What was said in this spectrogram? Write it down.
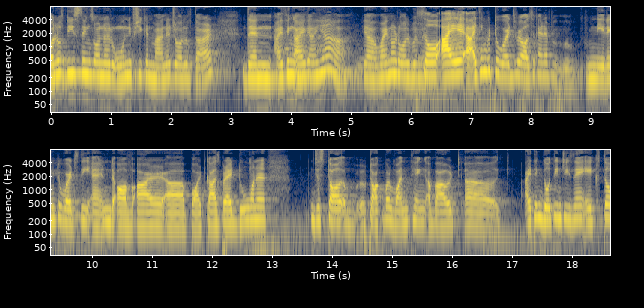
all of these things on her own if she can manage all of that then I think ٹوسو nearing towards the end of our podcast but just talk one thing about دو تین چیزیں ایک تو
